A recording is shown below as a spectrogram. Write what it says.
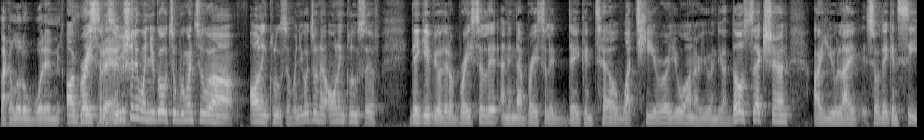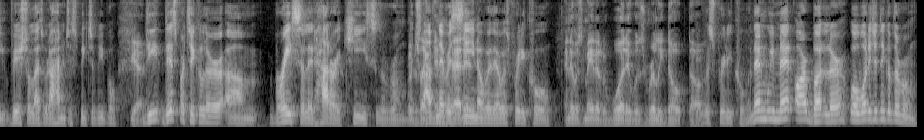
like a little wooden Our bracelet. So usually when you go to, we went to uh, all inclusive. When you go to an all inclusive, they give you a little bracelet, and in that bracelet they can tell what tier are you on. Are you in the adult section? Are you like so they can see visualize without having to speak to people? Yeah. The, this particular um, bracelet had our keys to the room, which like, I've never seen over there. It was pretty cool. and it was made out of wood. It was really dope though. It was pretty cool. And then we met our butler. Well, what did you think of the room?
